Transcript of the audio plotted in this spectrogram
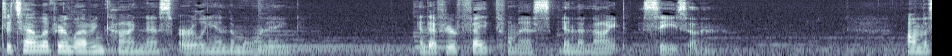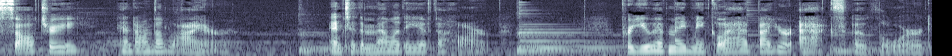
to tell of your loving kindness early in the morning and of your faithfulness in the night season. On the psaltery and on the lyre, and to the melody of the harp. For you have made me glad by your acts, O Lord,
